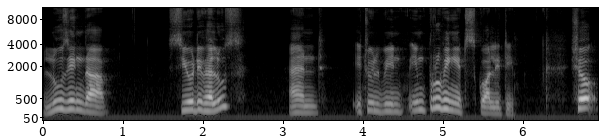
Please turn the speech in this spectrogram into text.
losing the COD values and it will be improving its quality. So,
